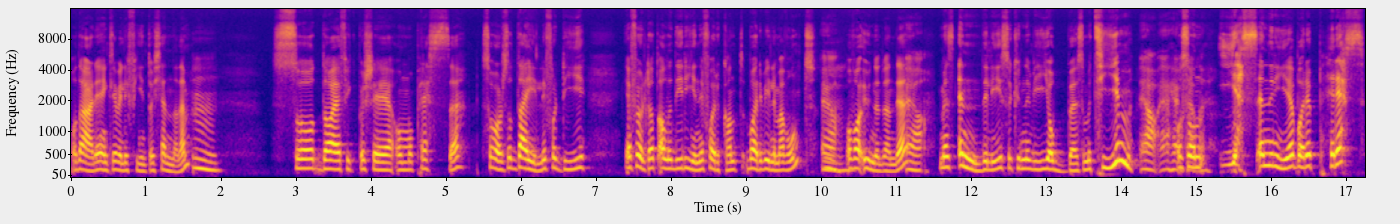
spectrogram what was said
Og da er det egentlig veldig fint å kjenne dem. Så da jeg fikk beskjed om å presse, så var det så deilig fordi jeg følte at alle de riene i forkant bare ville meg vondt og var unødvendige. Ja. Mens endelig så kunne vi jobbe som et team. Ja, jeg er helt og sånn enig. Yes, en rie! Bare press!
